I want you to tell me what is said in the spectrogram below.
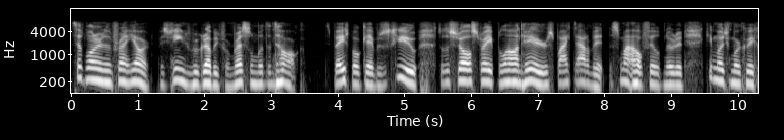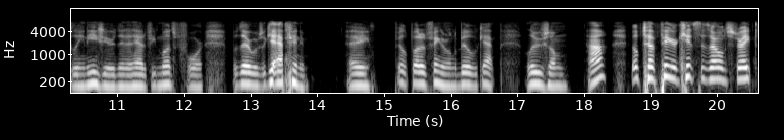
Seth wandered in the front yard. His jeans were grubby from wrestling with the dog. Baseball cap was askew, so the straw straight blond hair spiked out of it. The smile, Philip noted, came much more quickly and easier than it had a few months before, but there was a gap in him. Hey! Philip put a finger on the bill of the cap. Lose some. Huh? Philip tapped finger against his own straight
